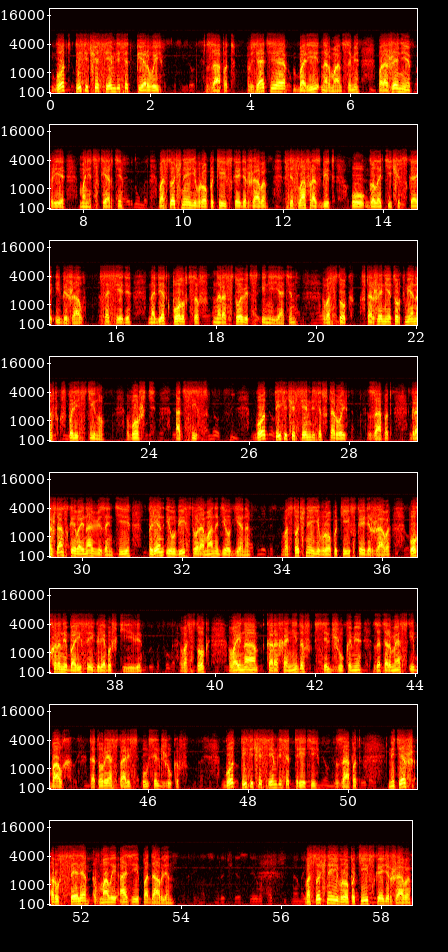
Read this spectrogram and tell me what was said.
Год 1071. Запад. Взятие Бари нормандцами, поражение при Маницкерте, Восточная Европа, Киевская держава, Всеслав разбит у Галатическа и бежал, соседи, набег половцев на Ростовец и Неятин, Восток, вторжение туркменов в Палестину, вождь Ацис. Год 1072. Запад. Гражданская война в Византии, плен и убийство Романа Диогена. Восточная Европа, Киевская держава, похороны Бориса и Глеба в Киеве. Восток, война караханидов с сельджуками за Термес и Балх, которые остались у сельджуков. Год 1073. Запад. Мятеж Русселя в Малой Азии подавлен. Восточная Европа, Киевская держава.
